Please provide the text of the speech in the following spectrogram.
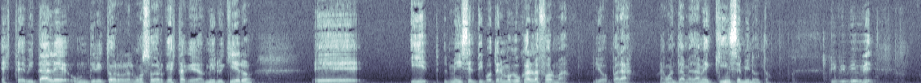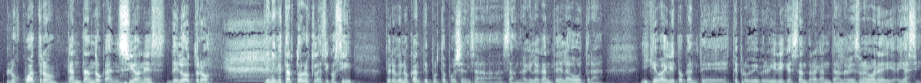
este, Vitale, un director hermoso de orquesta que admiro y quiero, eh, y me dice el tipo, tenemos que buscar la forma. Digo, pará, aguantame, dame 15 minutos. Los cuatro cantando canciones del otro. Tienen que estar todos los clásicos, sí, pero que no cante Portopoyensa Sandra, que la cante la otra. Y que Bailito cante este Prohibir y Prohibir y que Sandra canta La es una Buena y, y así.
